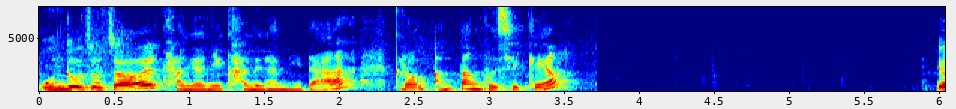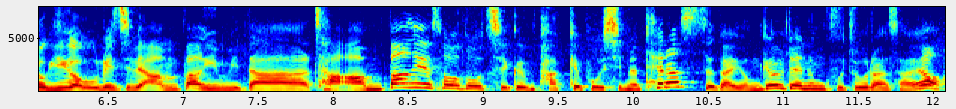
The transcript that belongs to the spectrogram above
온도 조절 당연히 가능합니다. 그럼 안방 보실게요. 여기가 우리 집의 안방입니다. 자, 안방에서도 지금 밖에 보시면 테라스가 연결되는 구조라서요.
